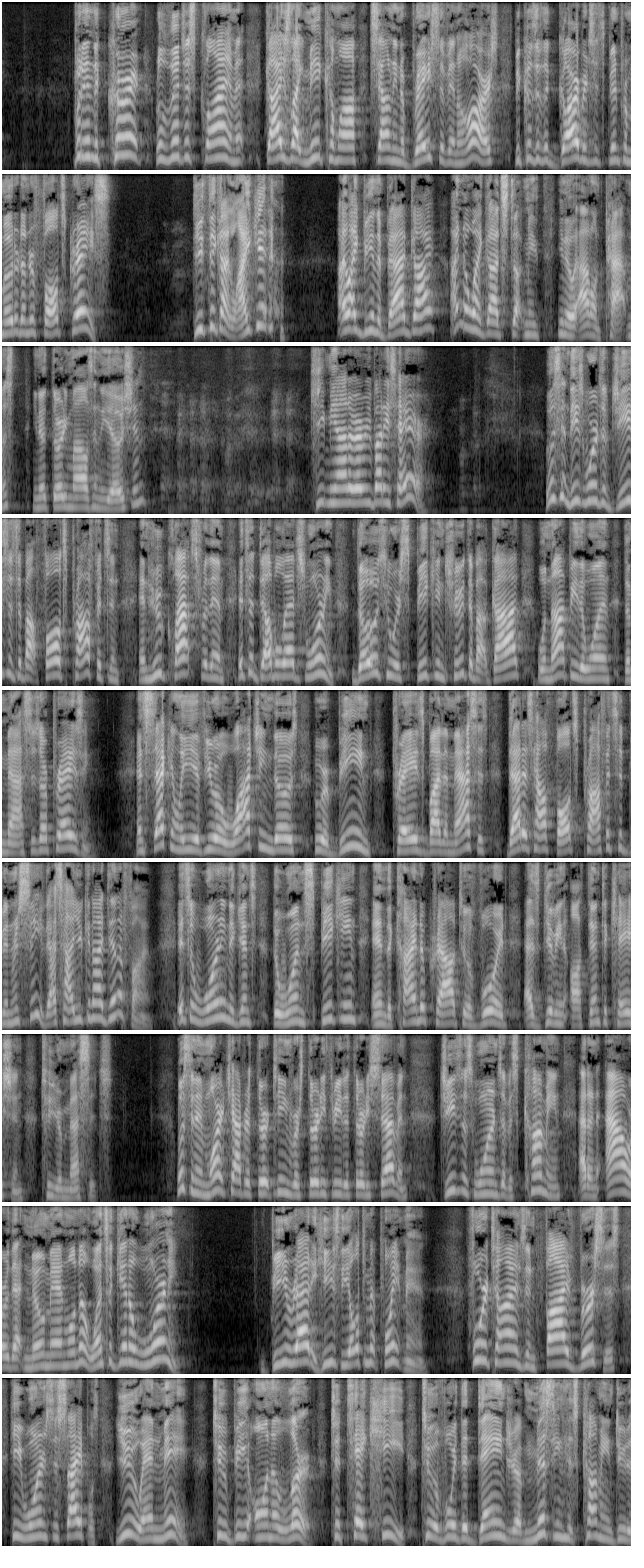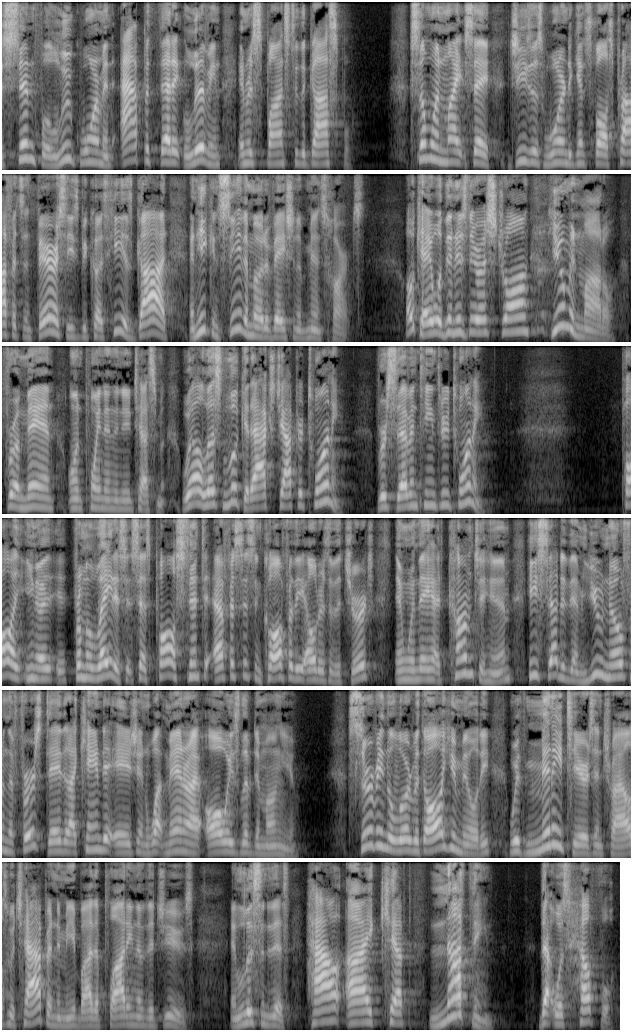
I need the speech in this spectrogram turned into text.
But in the current religious climate, guys like me come off sounding abrasive and harsh because of the garbage that's been promoted under false grace. Do you think I like it? I like being the bad guy. I know why God stuck me, you know, out on Patmos, you know, 30 miles in the ocean. Keep me out of everybody's hair. Listen, these words of Jesus about false prophets and, and who claps for them, it's a double edged warning. Those who are speaking truth about God will not be the one the masses are praising. And secondly, if you are watching those who are being praised by the masses, that is how false prophets have been received. That's how you can identify them. It's a warning against the one speaking and the kind of crowd to avoid as giving authentication to your message. Listen, in Mark chapter 13, verse 33 to 37, Jesus warns of his coming at an hour that no man will know. Once again, a warning. Be ready. He's the ultimate point man. Four times in five verses, he warns disciples, you and me, to be on alert, to take heed, to avoid the danger of missing his coming due to sinful, lukewarm, and apathetic living in response to the gospel. Someone might say Jesus warned against false prophets and Pharisees because he is God and he can see the motivation of men's hearts. Okay, well, then is there a strong human model for a man on point in the New Testament? Well, let's look at Acts chapter 20, verse 17 through 20. Paul, you know, from Miletus, it says Paul sent to Ephesus and called for the elders of the church. And when they had come to him, he said to them, You know from the first day that I came to Asia in what manner I always lived among you, serving the Lord with all humility, with many tears and trials, which happened to me by the plotting of the Jews. And listen to this how I kept nothing that was helpful.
